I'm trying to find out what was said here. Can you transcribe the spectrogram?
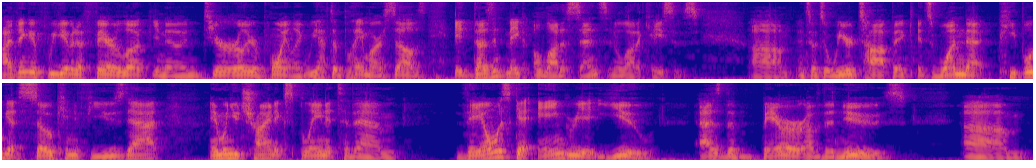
I think if we give it a fair look, you know, and to your earlier point, like we have to blame ourselves. It doesn't make a lot of sense in a lot of cases. Um, and so it's a weird topic. It's one that people get so confused at. And when you try and explain it to them, they almost get angry at you as the bearer of the news. Um,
